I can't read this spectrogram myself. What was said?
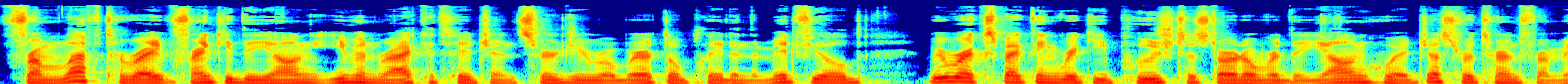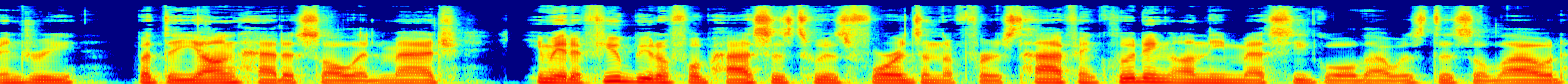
From left to right, Frenkie de Jong, Ivan Rakitic, and Sergi Roberto played in the midfield. We were expecting Riqui Puig to start over de Jong, who had just returned from injury, but de Jong had a solid match. He made a few beautiful passes to his forwards in the first half, including on the Messi goal that was disallowed.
